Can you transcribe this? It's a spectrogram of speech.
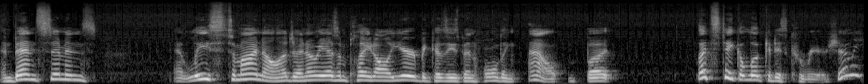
And Ben Simmons, at least to my knowledge, I know he hasn't played all year because he's been holding out, but let's take a look at his career, shall we?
